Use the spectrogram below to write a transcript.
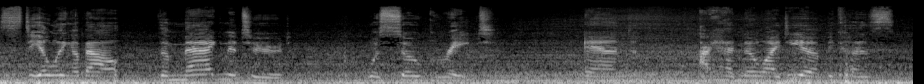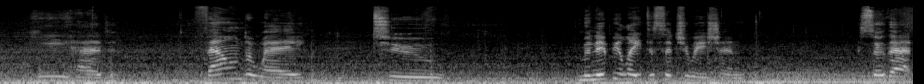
stealing about. The magnitude was so great. And I had no idea because he had found a way to manipulate the situation so that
